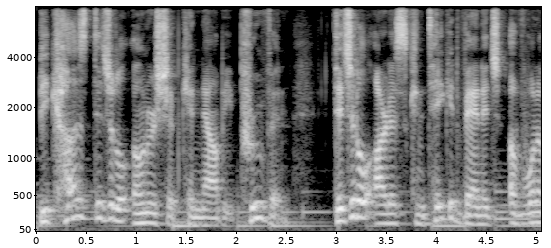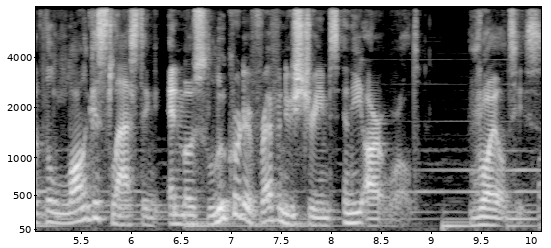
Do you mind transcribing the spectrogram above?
Because digital ownership can now be proven, digital artists can take advantage of one of the longest lasting and most lucrative revenue streams in the art world, royalties.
